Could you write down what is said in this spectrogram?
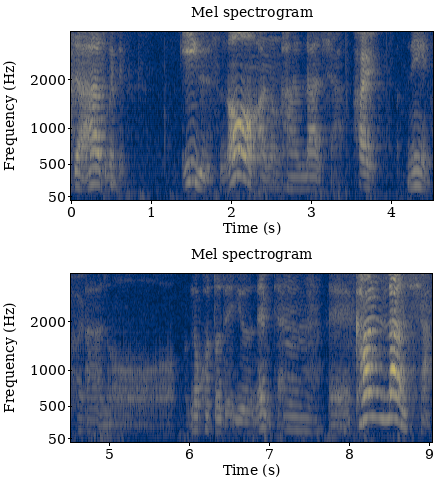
じゃあ」とか言ってイーグルスのあのうん。観覧車。はい。にはい。あののことで言うねみたいな。うん。えー観覧車。はい。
